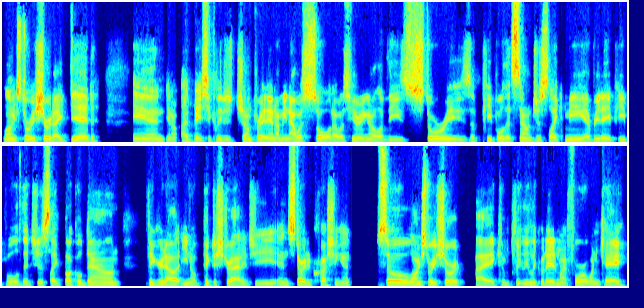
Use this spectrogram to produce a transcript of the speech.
Long story short, I did. And, you know, I basically just jumped right in. I mean, I was sold. I was hearing all of these stories of people that sound just like me, everyday people that just like buckled down, figured out, you know, picked a strategy and started crushing it. So, long story short, I completely liquidated my 401k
